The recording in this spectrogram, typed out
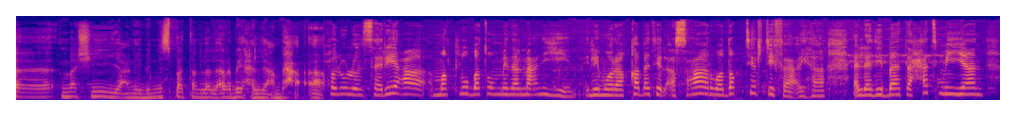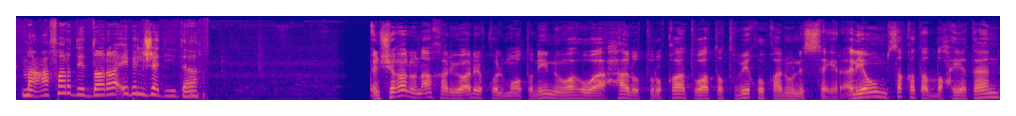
آه، ماشي يعني بالنسبة للأرباح اللي عم بحققها. حلول سريعة مطلوبة من المعنيين لمراقبة الأسعار وضبط ارتفاعها الذي بات حتميا مع فرض الضرائب الجديدة. انشغال آخر يؤرق المواطنين وهو حال الطرقات وتطبيق قانون السير. اليوم سقط الضحيتان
